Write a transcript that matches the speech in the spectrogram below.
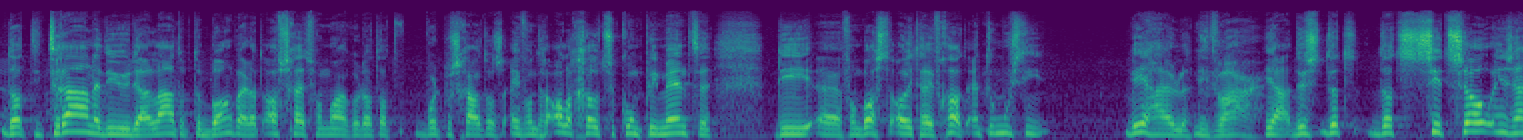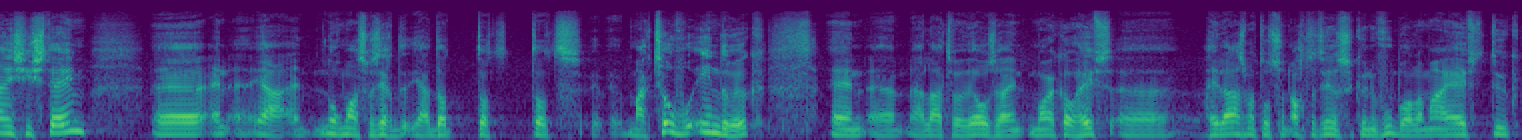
dat die tranen die u daar laat op de bank bij dat afscheid van Marco, dat dat wordt beschouwd als een van de allergrootste complimenten die eh, Van Basten ooit heeft gehad. En toen moest hij weer huilen. Niet waar. Ja, dus dat, dat zit zo in zijn systeem. Eh, en eh, ja, en nogmaals gezegd, ja, dat, dat, dat maakt zoveel indruk. En nou, laten we wel zijn, Marco heeft, helaas maar tot zijn 28e kunnen voetballen. Maar hij heeft natuurlijk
